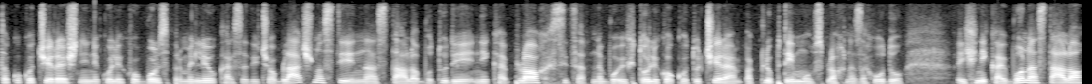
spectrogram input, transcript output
tako kot včerajšnji nekoliko bolj spremenljiv, kar se tiče oblačnosti. Nastalo bo tudi nekaj ploh, sicer ne bo jih toliko kot včeraj, ampak kljub temu sploh na zahodu jih nekaj bo nastalo.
